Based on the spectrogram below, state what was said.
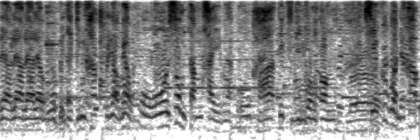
แล้วแล้วแล้วแล้วโอ้เป็นแต่กินครับไปแล้วแล้วโอ้ยส้มตำไทยนะโอ้ขาติดจีนกองกองเสียบทุกวันนะครับ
